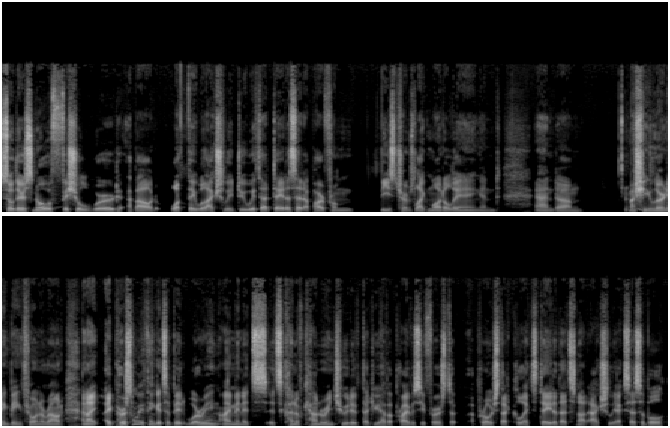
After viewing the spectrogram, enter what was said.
So there's no official word about what they will actually do with that data set apart from these terms like modeling and and um, machine learning being thrown around. And I, I personally think it's a bit worrying. I mean, it's it's kind of counterintuitive that you have a privacy first approach that collects data that's not actually accessible.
